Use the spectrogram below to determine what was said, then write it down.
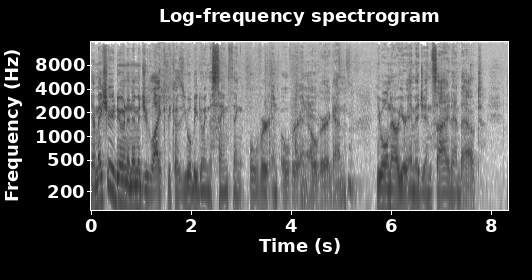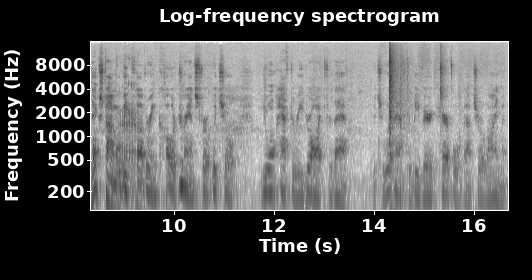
Yeah, make sure you're doing an image you like because you will be doing the same thing over and over and yeah. over again. You will know your image inside and out. Next time we'll be covering color transfer, which you'll you won't have to redraw it for that, but you will have to be very careful about your alignment.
